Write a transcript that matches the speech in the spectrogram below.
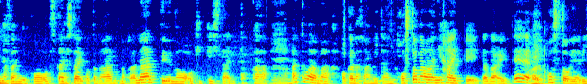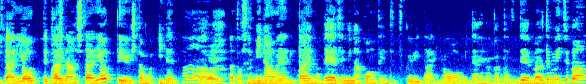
皆さんにこうお伝えしたいことがあるのかなっていうのをお聞きしたりとか、うん。あとはまあ、岡田さんみたいにホスト側に入っていただいて、はい。ホストをやりたいよって対談したいよっていう人もいれば、はい。あとセミナーをやりたいので、うん。セミナーコンテンツ作りたいよ、みたいな形うで、ん。まあでも一番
